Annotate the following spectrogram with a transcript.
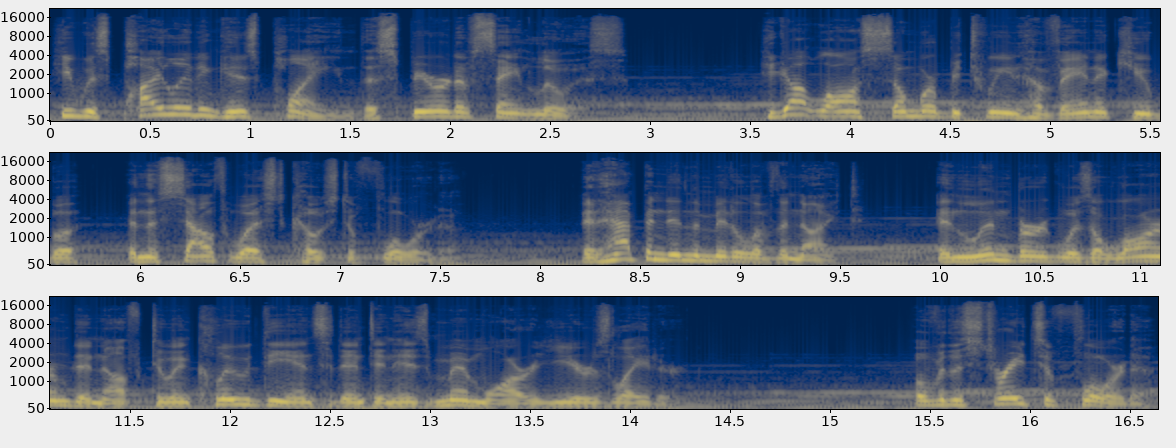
He was piloting his plane, the Spirit of St. Louis, he got lost somewhere between Havana, Cuba, and the southwest coast of Florida. It happened in the middle of the night, and Lindbergh was alarmed enough to include the incident in his memoir years later. Over the Straits of Florida,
